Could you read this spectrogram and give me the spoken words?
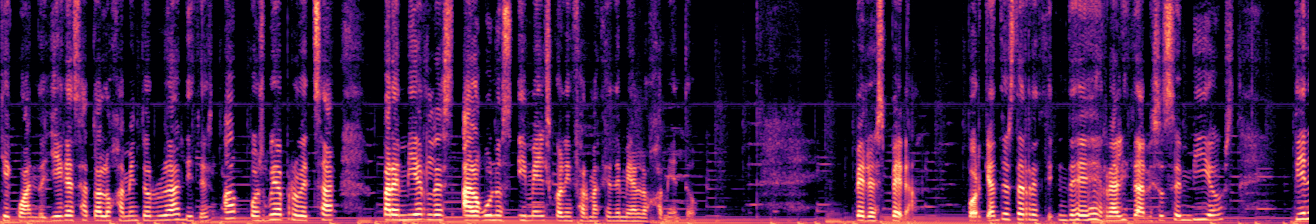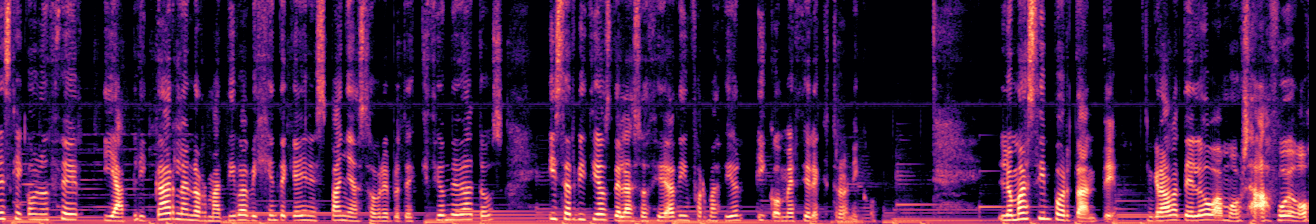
que cuando llegues a tu alojamiento rural dices, ah, pues voy a aprovechar para enviarles algunos emails con información de mi alojamiento. Pero espera, porque antes de, realizar esos envíos, tienes que conocer y aplicar la normativa vigente que hay en España sobre protección de datos y servicios de la Sociedad de Información y Comercio Electrónico. Lo más importante, grábatelo, vamos, a fuego.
